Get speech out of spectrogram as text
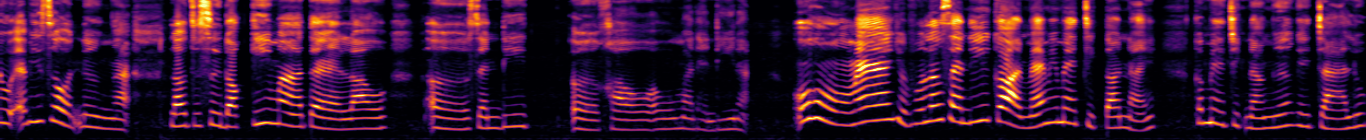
ดูเอพิโซดหนึ่งอะเราจะซื้อด็อกกี้มาแต่เรา เออแซนดี้ เออเขาเอามาแทนที่น่ะ โอ้โห แม่หยุดพูดเรื่องแซนดี้ก่อน แม่มีเมจิกตอนไหน ก็เมจิกนางเงือกไงจ้าลูก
